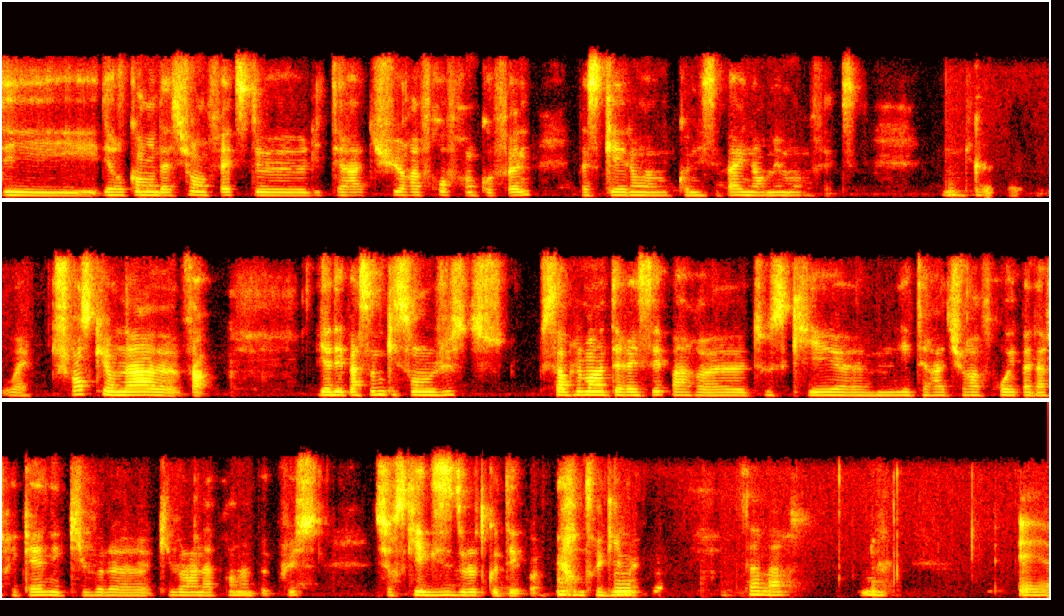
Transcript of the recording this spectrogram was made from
des, des, recommandations en fait de littérature afro-francophone parce qu'elle en connaissait pas énormément en fait. Donc, euh, ouais, je pense qu'il y en a, euh, enfin, il y a des personnes qui sont juste simplement intéressées par euh, tout ce qui est littérature afro et panafricaine et qui veulent, qui veulent en apprendre un peu plus sur ce qui existe de l'autre côté, quoi, entre guillemets. Ça marche. Et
